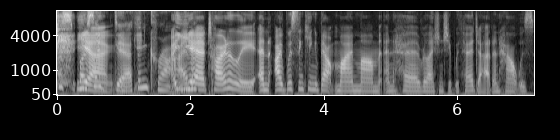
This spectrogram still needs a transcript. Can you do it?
Just mostly Yeah. death and crime. Uh, Yeah, totally. And I was thinking about my mum and her relationship with her dad and how it was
